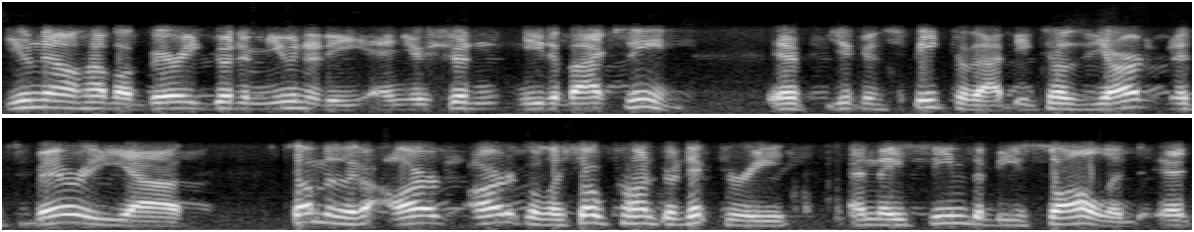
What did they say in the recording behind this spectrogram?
you now have a very good immunity and you shouldn't need a vaccine. If you can speak to that, because the art, it's very. Uh, some of the art- articles are so contradictory and they seem to be solid, it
